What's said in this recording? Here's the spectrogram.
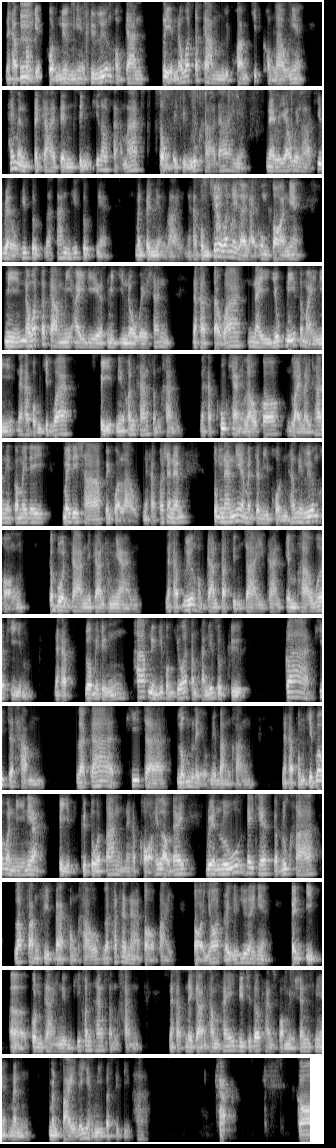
นะครับเพราะเหตุผลหนึ่งเนี่ยคือเรื่องของการเปลี่ยนนวัตกรรมหรือความคิดของเราเนี่ยให้มันไปกลายเป็นสิ่งที่เราสามารถส่งไปถึงลูกค้าได้เนี่ย ในระยะเวลาที่เร็วที่สุดและสั้นที่สุดเนี่ยมันเป็นอย่างไรนะครับ ผมเชื่อว่าในหลาย ๆ องค์กรเนี่ยมีนวัตกรรมมีไอเดียมีอินโนเวชันนะครับ แต่ว่าในยุคนี้สมัยนี้นะครับ ผมคิดว่าสปีดเนี่ยค่อนข้างสำคัญนะครับ คู่แข่งเราก็หลาย ๆ ท่านเนี่ยก็ไม่ได้ไม่ได้ช้าไปกว่าเรานะครับ เพราะฉะนั้นตรงนั้นเนี่ยมันจะมีผลทั้งในเรื่องของกระบวนการในการทำงานนะครับ เรื่องของการตัดสินใจการ empower team นะครับ รวมไปถึงภาพหนึ่งที่ผมคิดว่าสำคัญที่สุดคือ กล้าที่จะทำและกล้าที่จะล้มเหลวในบางครั้งนะครับ ผมคิดว่าวันนี้เนี่ย speed คือตัวตั้งนะครับ ขอให้เราได้เรียนรู้ได้ test กับลูกค้า รับฟัง feedback ของเขา และพัฒนาต่อไปต่อยอดไปเรื่อยๆ เนี่ย เป็นอีกอกลไกหนึ่งที่ค่อนข้างสำคัญนะครับ ในการทำให้ digital transformation เนี่ยมันมันไปได้อย่างมีประสิทธิภาพ ครับ ก็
